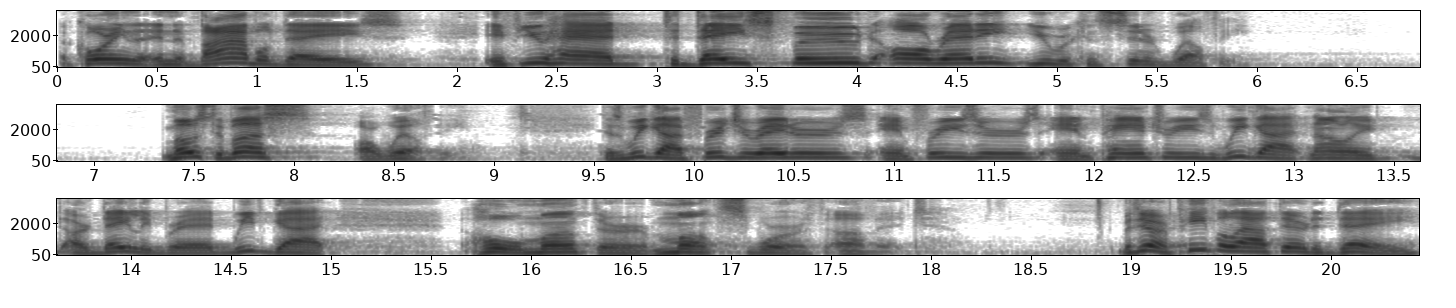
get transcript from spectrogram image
according to in the Bible days, if you had today's food already, you were considered wealthy. Most of us are wealthy. Because we got refrigerators and freezers and pantries. We got not only our daily bread, we've got a whole month or month's worth of it. But there are people out there today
